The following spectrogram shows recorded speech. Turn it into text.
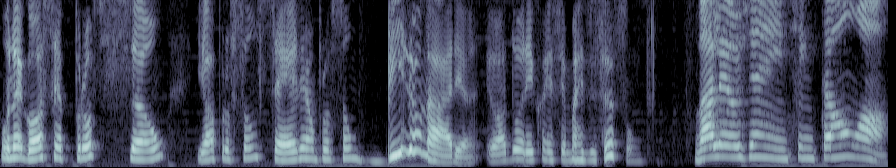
O negócio é profissão e é uma profissão séria, é uma profissão bilionária. Eu adorei conhecer mais esse assunto. Valeu, gente. Então, ó,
